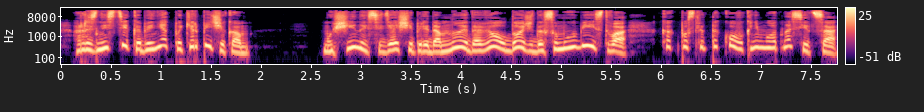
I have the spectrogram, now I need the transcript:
— разнести кабинет по кирпичикам. Мужчина, сидящий передо мной, довел дочь до самоубийства. Как после такого к нему относиться?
